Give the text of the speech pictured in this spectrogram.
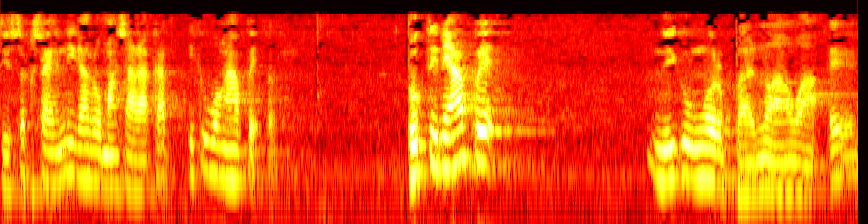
disekseni karo masyarakat iku wong apik to. Buktine apik. Niku ngorbano awake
